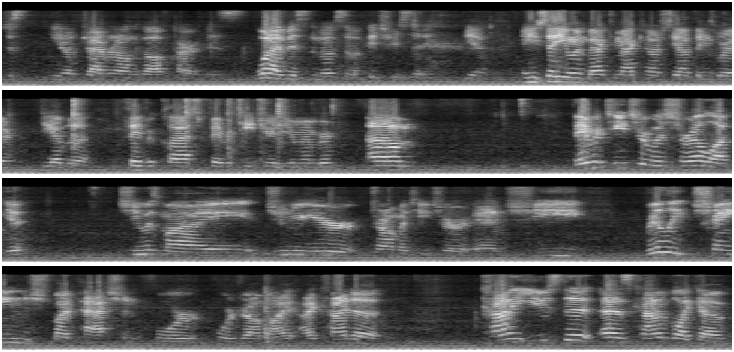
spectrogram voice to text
just you know driving around on the golf cart is what I miss the most about Peachtree City. Yeah, and you say you went back to McIntosh to see how things were. Do you have a favorite class, favorite teachers you remember? Um, favorite teacher was Sherelle Lockett. She was my junior year drama teacher, and she really changed my passion for for drama. I, I kind of kind of used it as kind of like a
